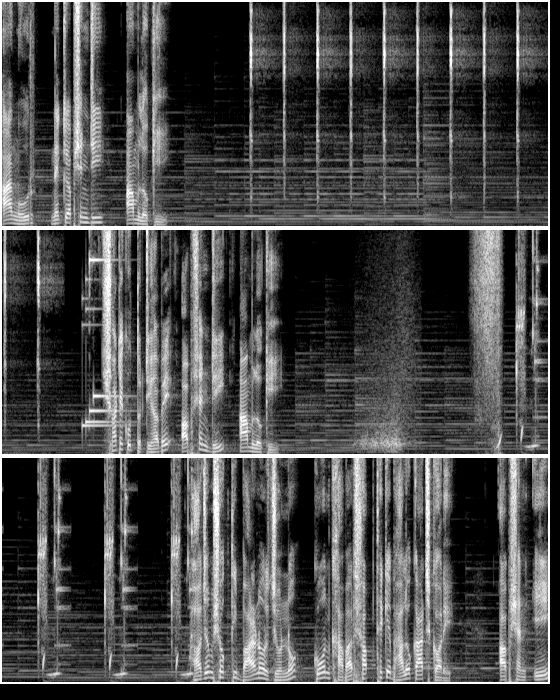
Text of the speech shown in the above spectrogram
আঙুর। নাকি অপশান ডি, আমলকি? সঠিক উত্তরটি হবে অপশন ডি, আমলকি। হজম শক্তি বাড়ানোর জন্য কোন খাবার সব থেকে ভালো কাজ করে? অপশান এ,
